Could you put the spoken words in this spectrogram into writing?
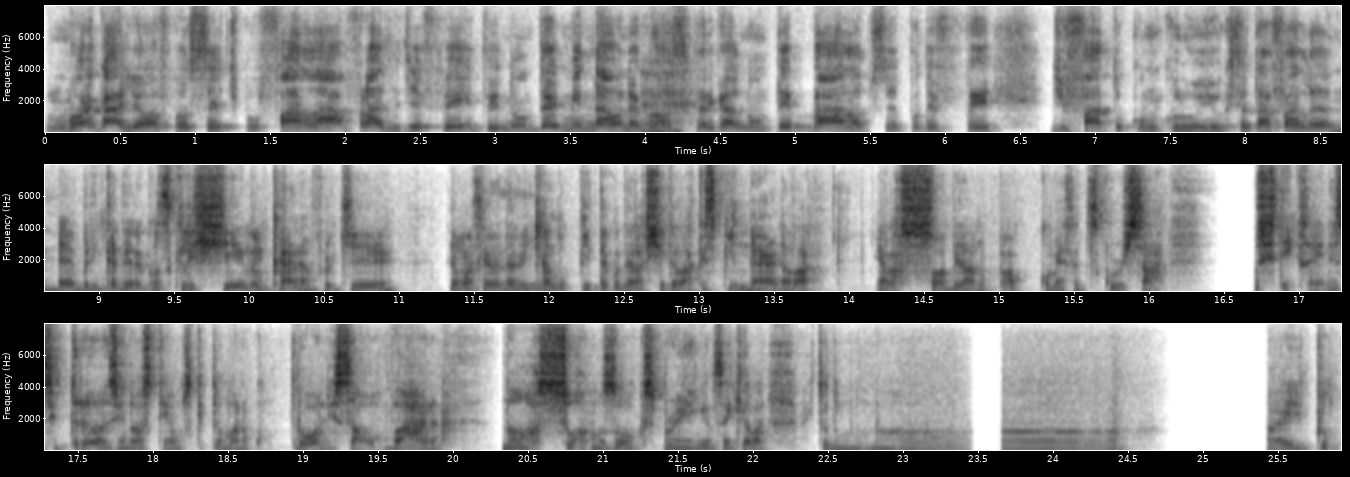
morgalhofa você, tipo, falar a frase de efeito e não terminar o negócio, é. tá ligado? Não ter bala pra você poder, de fato, concluir o que você tá falando. É brincadeira com os clichês, né, cara? Porque tem uma cena também que a Lupita, quando ela chega lá com a espingarda lá, ela sobe lá no palco começa a discursar. Você tem que sair desse transe, nós temos que tomar o controle, salvar. Nós somos Oak Spring, não sei o que lá. Aí todo mundo. Aí, pum,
